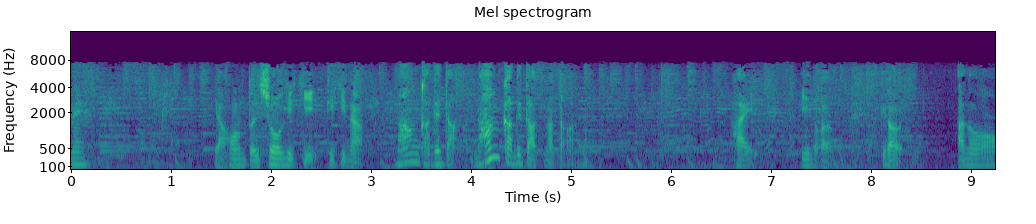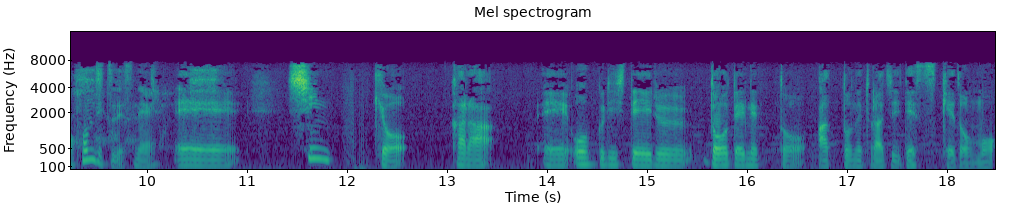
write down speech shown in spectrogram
ね。いや、本当に衝撃的な、なんか出た、なんか出たってなったからね。はい。いいのかな。てか、あの、本日ですね、えー、新居から、えー、お送りしている童貞ネット、アットネットラジですけども、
